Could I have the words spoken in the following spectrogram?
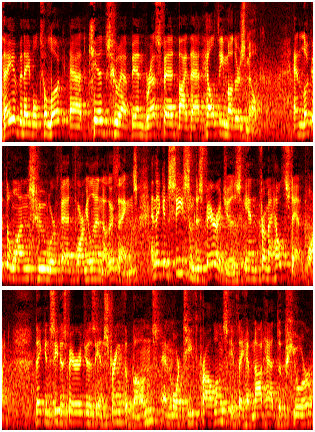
they have been able to look at kids who have been breastfed by that healthy mother's milk and look at the ones who were fed formula and other things, and they can see some disparages in from a health standpoint. They can see disparages in strength of bones and more teeth problems if they have not had the pure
